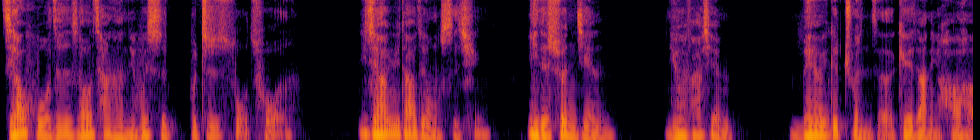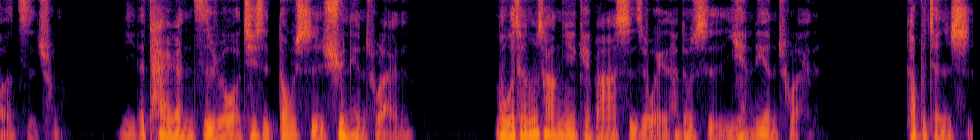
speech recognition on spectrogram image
只要活着的时候，常常你会是不知所措的。你只要遇到这种事情，你的瞬间你会发现。没有一个准则可以让你好好的自处，你的泰然自若其实都是训练出来的。某个程度上，你也可以把它视之为它都是演练出来的，它不真实。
